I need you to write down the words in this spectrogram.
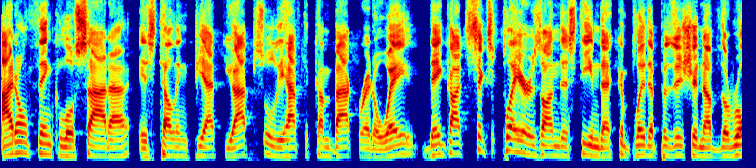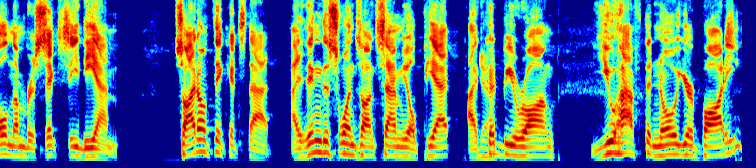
I don't think Losada is telling Piette you absolutely have to come back right away. They got six players on this team that can play the position of the role number six CDM. So I don't think it's that. I think this one's on Samuel Piette. I yeah. could be wrong. You have to know your body.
